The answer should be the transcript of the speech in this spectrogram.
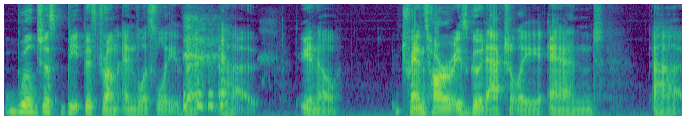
will just beat this drum endlessly that uh you know trans horror is good actually and uh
